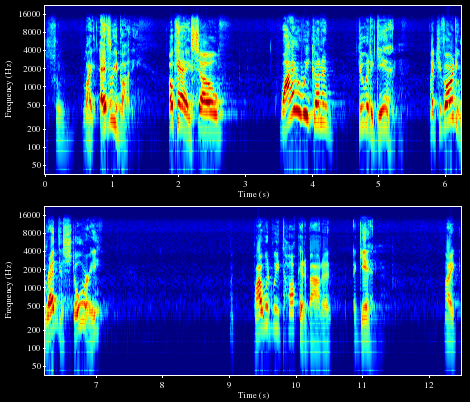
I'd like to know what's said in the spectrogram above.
So, like everybody. Okay, so why are we going to do it again? Like, you've already read the story. Why would we talk about it again? Like,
